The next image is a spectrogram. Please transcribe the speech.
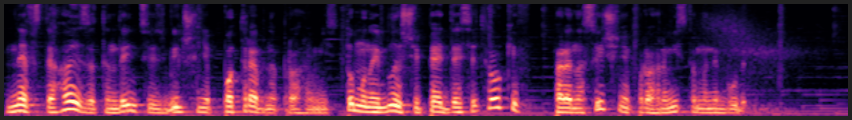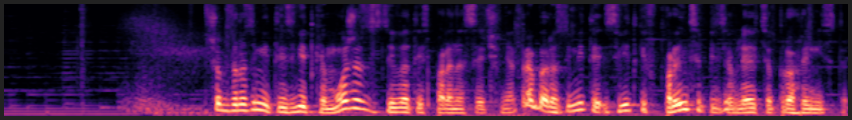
не встигає за тенденцією збільшення потреб на програмістів. Тому найближчі 5-10 років перенасичення програмістами не буде. Щоб зрозуміти, звідки може з'явитись перенасичення, треба розуміти, звідки в принципі з'являються програмісти.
